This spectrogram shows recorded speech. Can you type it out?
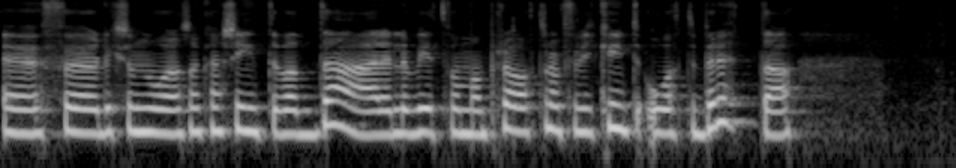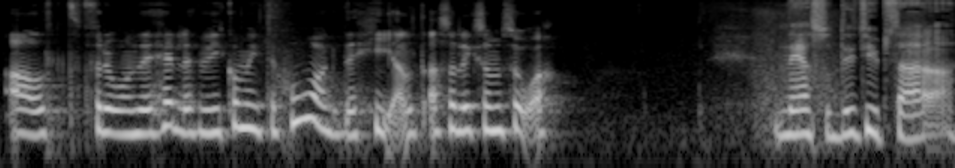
Eh, för liksom några som kanske inte var där eller vet vad man pratar om. För vi kan ju inte återberätta allt från det heller för vi kommer inte ihåg det helt. Alltså liksom så. Nej, alltså det är typ så här,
